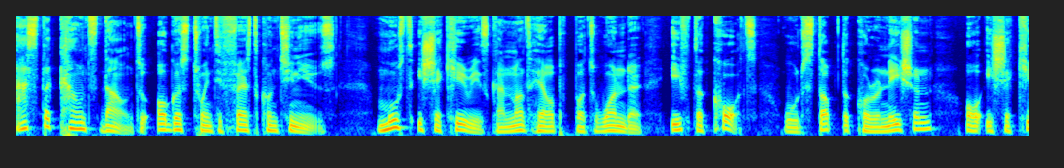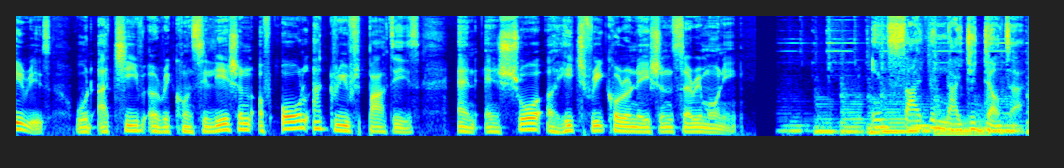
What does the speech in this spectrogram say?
As the countdown to August 21st continues, most Itsekiris cannot help but wonder if the courts would stop the coronation or Itsekiris would achieve a reconciliation of all aggrieved parties and ensure a hitch-free coronation ceremony. Inside the Niger Delta,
